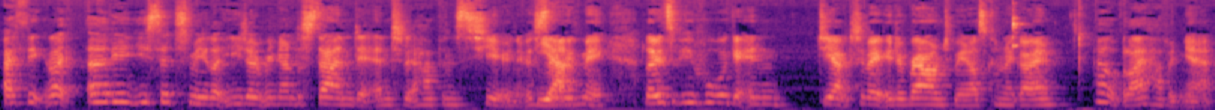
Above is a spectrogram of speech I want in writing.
I think like earlier you said to me like you don't really understand it until it happens to you, and it was Yeah. so with me. Loads of people were getting deactivated around me, and I was kind of going, oh, but I haven't yet.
